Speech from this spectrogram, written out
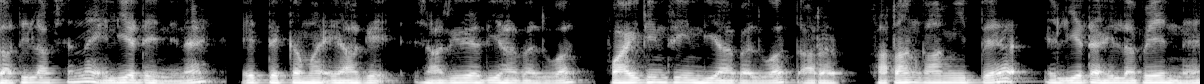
ගති ලක්ෂණ එලියට එන්නේ නෑ. එත් එක්කම එයාගේ ශරිරය දිහා බැලුවත් ෆයිටින් සීන්දියා බැලුවත් අර සටන්කාමීත්වය එලියට ඇහිල්ල පේන්නේ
